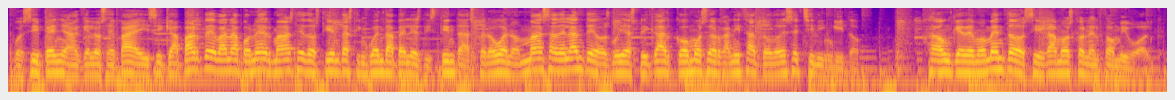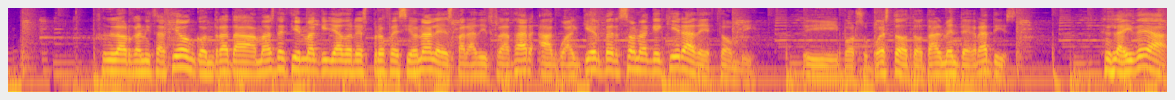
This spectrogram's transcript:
Pues sí, Peña, que lo sepáis, y que aparte van a poner más de 250 peles distintas, pero bueno, más adelante os voy a explicar cómo se organiza todo ese chiringuito. Aunque de momento sigamos con el Zombie Walk. La organización contrata a más de 100 maquilladores profesionales para disfrazar a cualquier persona que quiera de zombie. Y por supuesto, totalmente gratis. La idea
